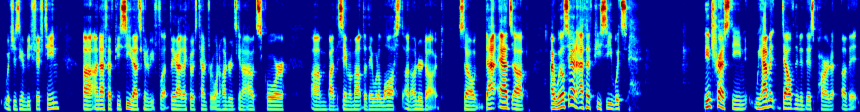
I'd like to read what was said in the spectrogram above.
which is going to be 15. Uh, on FFPC, that's going to be flipped. The guy that goes 10 for 100 is going to outscore um, by the same amount that they would have lost on underdog. So that adds up. I will say on FFPC, what's interesting, we haven't delved into this part of it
